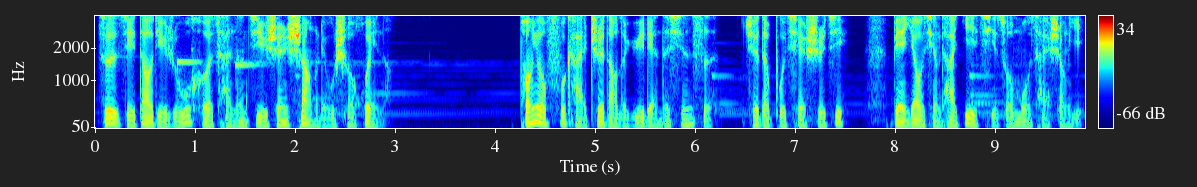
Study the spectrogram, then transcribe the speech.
自己到底如何才能跻身上流社会呢？朋友傅凯知道了于连的心思，觉得不切实际，便邀请他一起做木材生意。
